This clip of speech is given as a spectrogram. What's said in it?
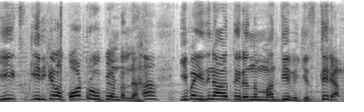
ഈ ഇരിക്കുന്ന കോട്ടർ കുപ്പി ഉണ്ടല്ലോ. ഇവ ഇതിനകത്ത് ഇരുന്ന് മദ്യപിക്കും. സ്ഥിരം.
